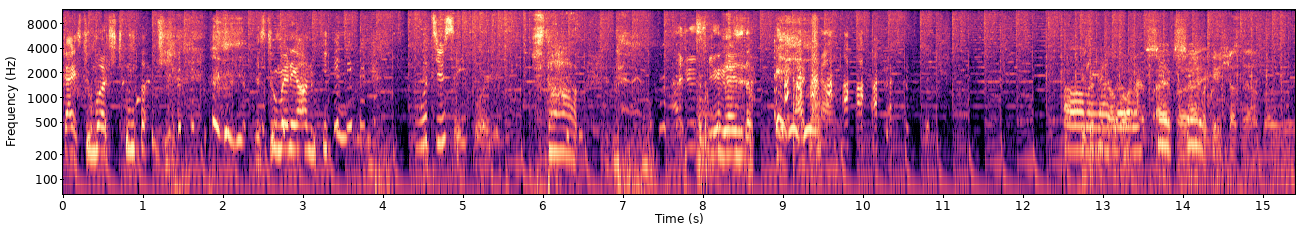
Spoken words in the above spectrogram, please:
Guys, too much, too much. There's too many on me. What's your safe word? Stop! I just hear you guys in the background. Oh my Give me god, double. bro. I- Shoot, I- I- I'm shoot. getting shut down, by the way.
